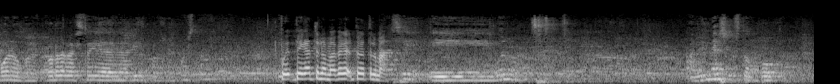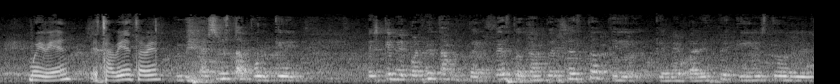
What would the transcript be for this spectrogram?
Bueno, pues recuerda la historia de David, por supuesto. Pues pégatelo más, pégatelo más. sí, y bueno, a mí me asusta un poco muy bien, está bien, está bien. Me asusta porque es que me parece tan perfecto, tan perfecto que, que me parece que esto es,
